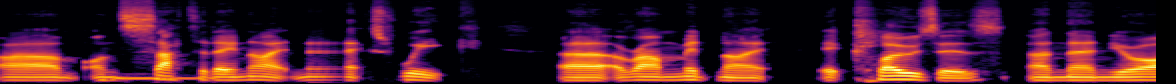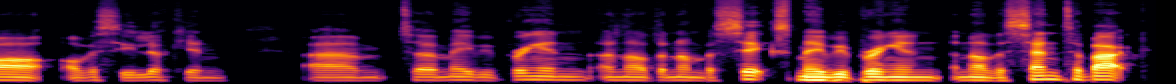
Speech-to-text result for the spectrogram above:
um, on Saturday night next week, uh, around midnight, it closes, and then you are obviously looking um, to maybe bring in another number six, maybe bring in another centre back,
